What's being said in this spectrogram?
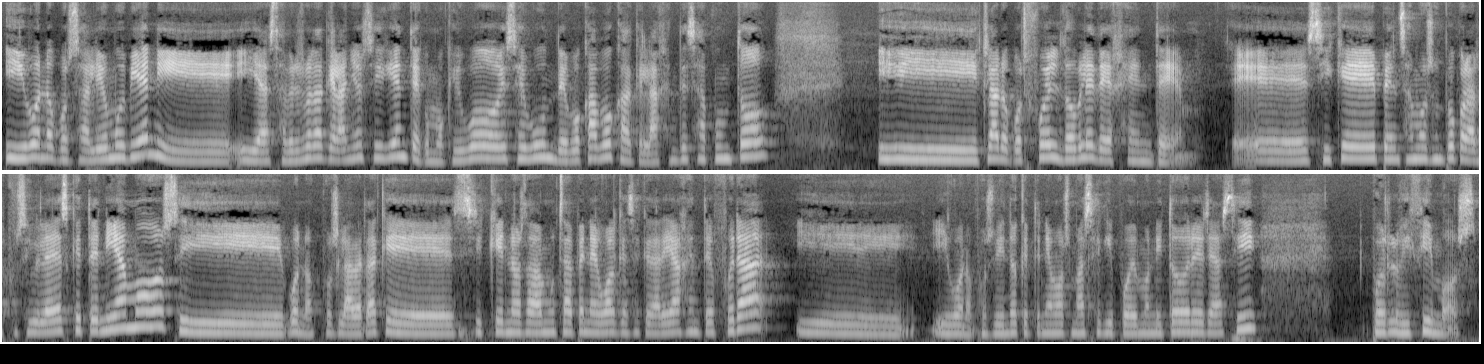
y bueno, pues salió muy bien y, y hasta ver es verdad que el año siguiente como que hubo ese boom de boca a boca que la gente se apuntó y claro, pues fue el doble de gente. Eh, sí que pensamos un poco las posibilidades que teníamos y bueno, pues la verdad que sí que nos daba mucha pena igual que se quedaría gente fuera y, y bueno, pues viendo que teníamos más equipo de monitores y así, pues lo hicimos.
